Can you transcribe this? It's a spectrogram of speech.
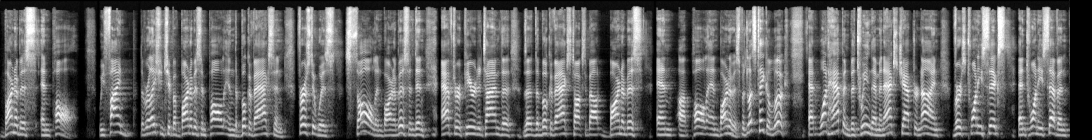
Barnabas and Paul. We find the relationship of Barnabas and Paul in the book of Acts. And first it was Saul and Barnabas. And then after a period of time, the, the, the book of Acts talks about Barnabas and uh, Paul and Barnabas. But let's take a look at what happened between them in Acts chapter 9, verse 26 and 27.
